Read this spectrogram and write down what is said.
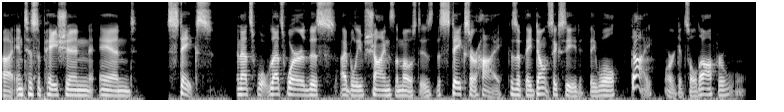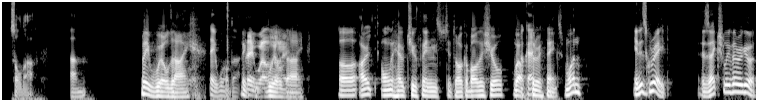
uh, anticipation and stakes and that's wh- that's where this i believe shines the most is the stakes are high because if they don't succeed they will die or get sold off or sold off um They will die. they will die They, They will will die. die. Uh, I only have two things to talk about the show. Well, Okay. three things. One, it is great. It's actually very good.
